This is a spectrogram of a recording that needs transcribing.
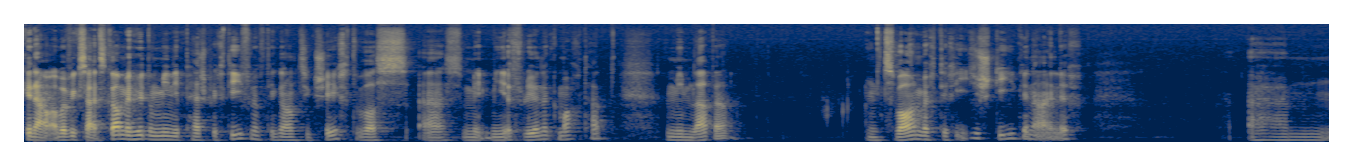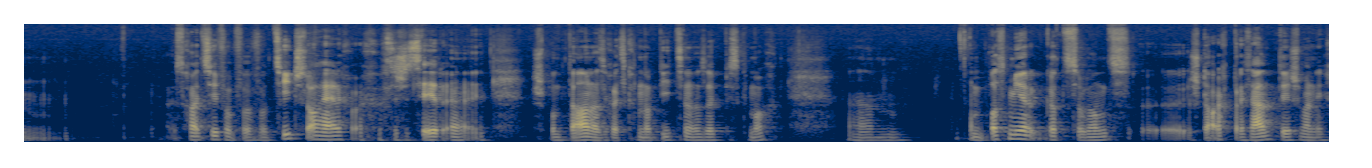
Genau, aber wie gesagt, es geht mir heute um meine Perspektiven auf die ganze Geschichte, was es mit mir früher gemacht hat in meinem Leben. Und zwar möchte ich einsteigen eigentlich. Ähm, es kann jetzt sein von, von, von Zeitstrahl her, es ist sehr äh, spontan, also ich habe jetzt keine Notizen oder so etwas gemacht. Ähm, und was mir gerade so ganz äh, stark präsent ist, wenn ich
